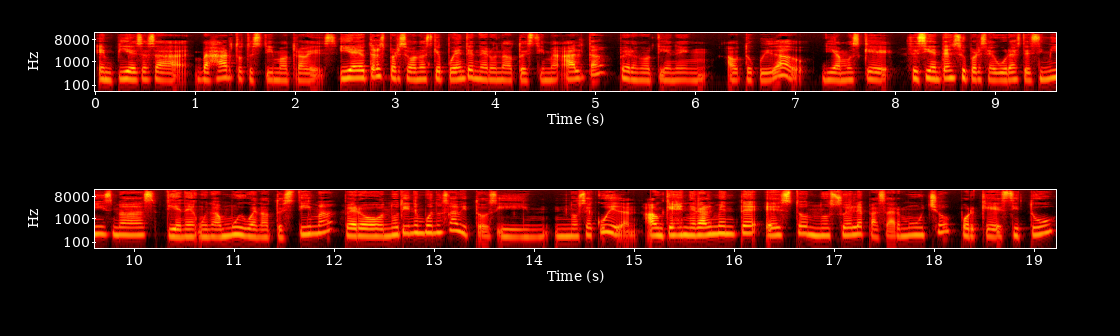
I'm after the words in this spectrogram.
Empiezas a bajar tu autoestima otra vez. Y hay otras personas que pueden tener una autoestima alta, pero no tienen autocuidado. Digamos que se sienten súper seguras de sí mismas, tienen una muy buena autoestima, pero no tienen buenos hábitos y no se cuidan. Aunque generalmente esto no suele pasar mucho porque si tú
